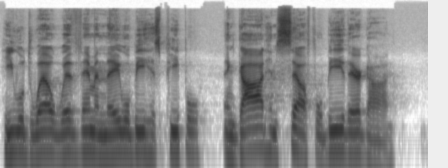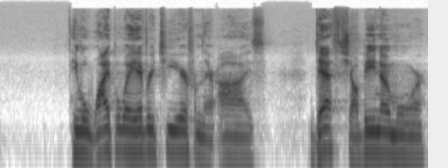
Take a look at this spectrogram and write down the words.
He will dwell with them, and they will be his people, and God himself will be their God. He will wipe away every tear from their eyes. Death shall be no more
